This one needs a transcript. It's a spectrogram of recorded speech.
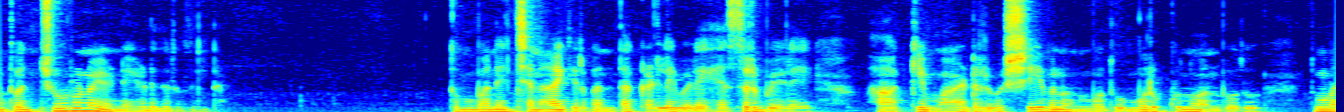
ಮತ್ತು ಒಂದು ಚೂರೂ ಎಣ್ಣೆ ಹಿಡಿದಿರೋದಿಲ್ಲ ತುಂಬಾ ಚೆನ್ನಾಗಿರುವಂಥ ಕಡಲೆಬೇಳೆ, ಹೆಸರುಬೇಳೆ ಹಾಕಿ ಮಾಡಿರುವ ಶೇವನು ಅನ್ಬೋದು, ಮುರುಕುನು ಅನ್ಬೋದು ತುಂಬಾ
